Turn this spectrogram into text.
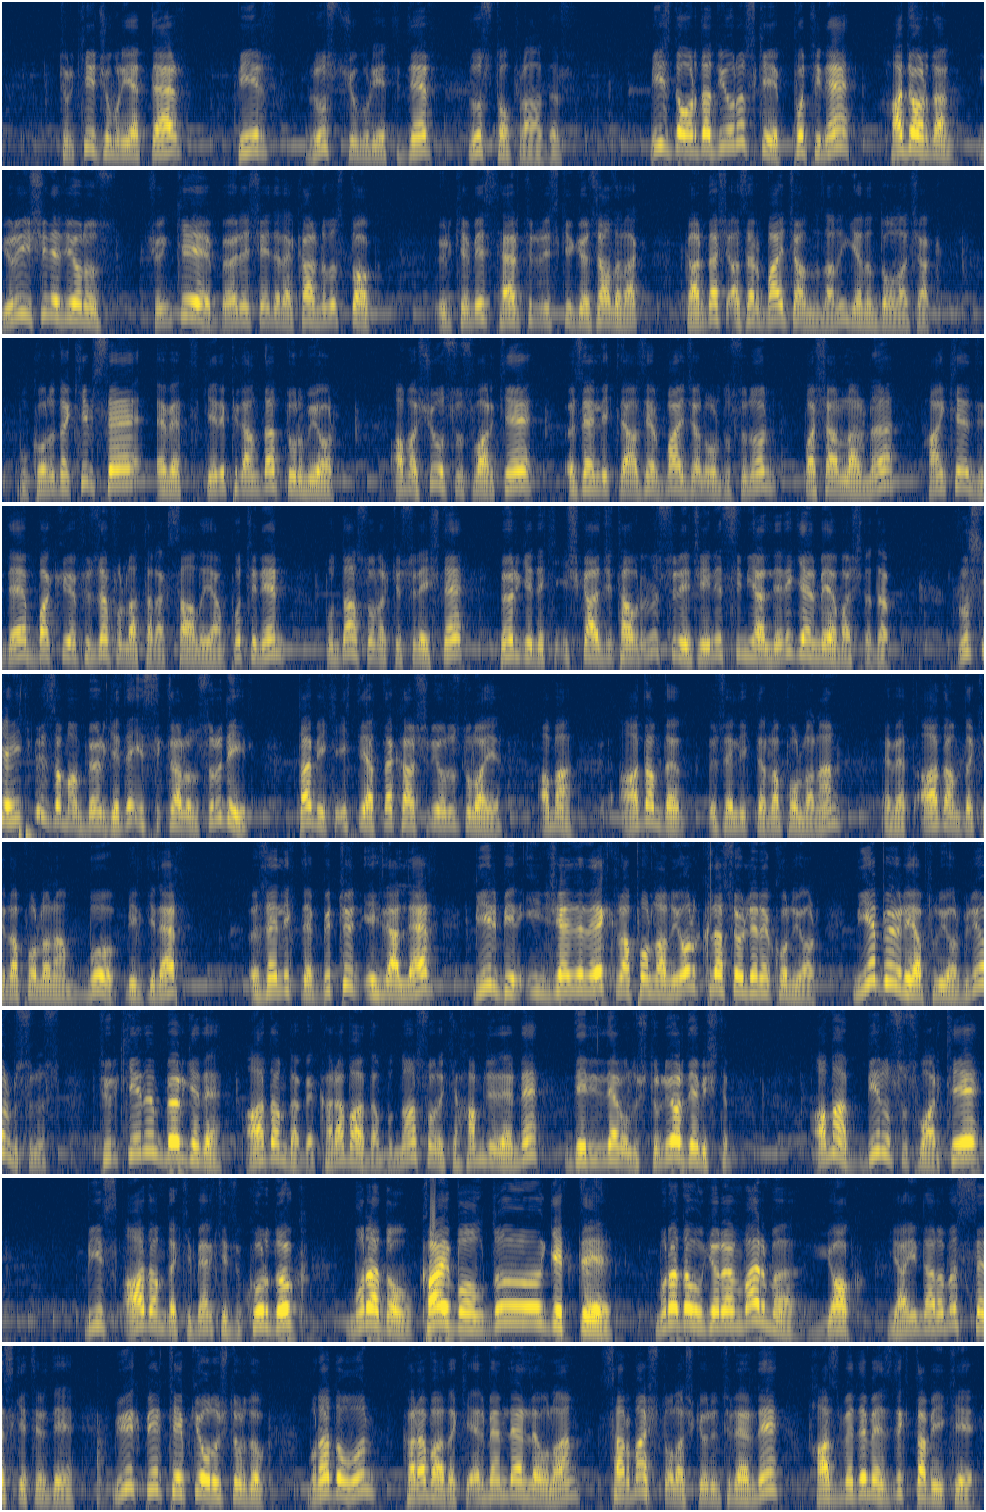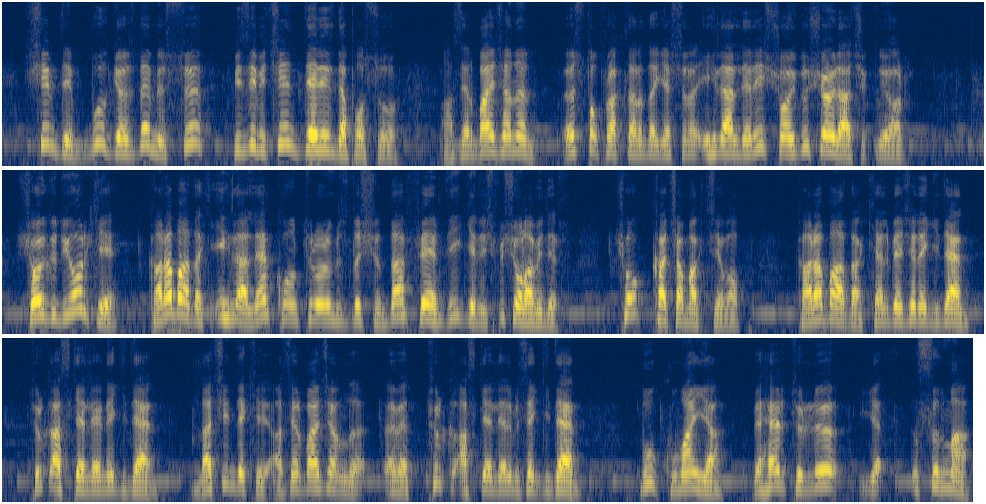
Türkiye Cumhuriyetler bir Rus Cumhuriyetidir, Rus toprağıdır. Biz de orada diyoruz ki Putin'e hadi oradan yürü işine diyoruz. Çünkü böyle şeylere karnımız tok. Ülkemiz her türlü riski göze alarak kardeş Azerbaycanlıların yanında olacak. Bu konuda kimse evet geri planda durmuyor. Ama şu husus var ki özellikle Azerbaycan ordusunun başarılarını Hankendi'de Bakü'ye füze fırlatarak sağlayan Putin'in bundan sonraki süreçte bölgedeki işgalci tavrını süreceğinin sinyalleri gelmeye başladı. Rusya hiçbir zaman bölgede istikrar unsuru değil. Tabii ki ihtiyatla karşılıyoruz dolayı. Ama Adam'da özellikle raporlanan, evet Adam'daki raporlanan bu bilgiler özellikle bütün ihlaller bir bir incelenerek raporlanıyor, klasörlere konuyor. Niye böyle yapılıyor biliyor musunuz? Türkiye'nin bölgede, Adam'da ve Karabağ'da bundan sonraki hamlelerine deliller oluşturuluyor demiştim. Ama bir husus var ki biz Adam'daki merkezi kurduk. Muradov kayboldu gitti. Muradov'u gören var mı? Yok. Yayınlarımız ses getirdi. Büyük bir tepki oluşturduk. Muradov'un Karabağ'daki Ermenilerle olan sarmaş dolaş görüntülerini hazmedemezdik tabii ki. Şimdi bu gözlem üssü bizim için delil deposu. Azerbaycan'ın öz topraklarında yaşanan ihlalleri Şoygu şöyle açıklıyor. Şoygu diyor ki Karabağ'daki ihlaller kontrolümüz dışında ferdi gelişmiş olabilir. Çok kaçamak cevap. Karabağ'da Kelbecer'e giden, Türk askerlerine giden, Laçin'deki Azerbaycanlı evet Türk askerlerimize giden bu kumanya ve her türlü ısınma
